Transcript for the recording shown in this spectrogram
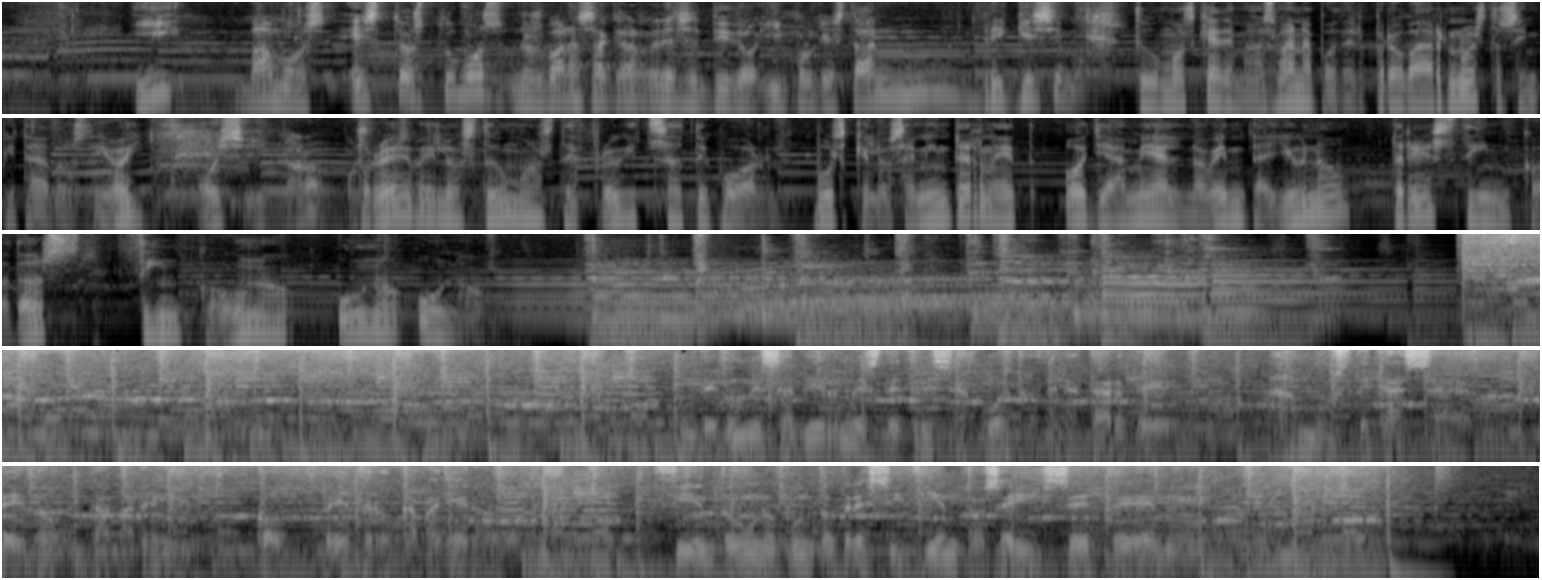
y vamos, estos zumos nos van a sacar de sentido y porque están riquísimos. Zumos que además van a poder probar nuestros invitados de hoy. Hoy sí, claro. Pruebe los zumos de Fruits of the World. Búsquelos en internet o llame al 91 352 5111. De lunes a viernes de 3 a 4 de la tarde, Amos de Casa, en Onda Madrid, con Pedro Caballero. 101.3 y 106 FM.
